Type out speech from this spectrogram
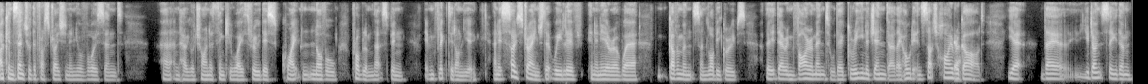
I can sense the frustration in your voice and uh, and how you're trying to think your way through this quite novel problem that's been inflicted on you. And it's so strange that we live in an era where governments and lobby groups the, their environmental, their green agenda. They hold it in such high yeah. regard, yet they you don't see them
